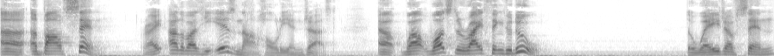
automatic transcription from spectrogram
uh, about sin, right? Otherwise, He is not holy and just. Uh, well, what's the right thing to do? The wage of sin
